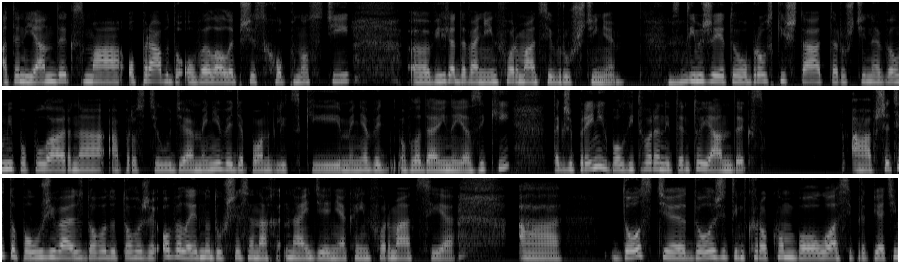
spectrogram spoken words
A ten Yandex má opravdu oveľa lepšie schopnosti uh, vyhľadávania informácií v ruštine. Mm-hmm. S mhm. tým, že je to obrovský štát, tá ruština je veľmi populárna a proste ľudia menej vedia po anglicky, menej ovládajú iné jazyky. Takže pre nich bol vytvorený tento Yandex, a všetci to používajú z dôvodu toho, že oveľa jednoduchšie sa nájde nejaká informácia a Dosť e, dôležitým krokom bolo asi pred 5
